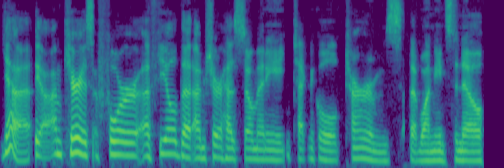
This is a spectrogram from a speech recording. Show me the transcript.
Yeah, yeah, I'm curious for a field that I'm sure has so many technical terms that one needs to know.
